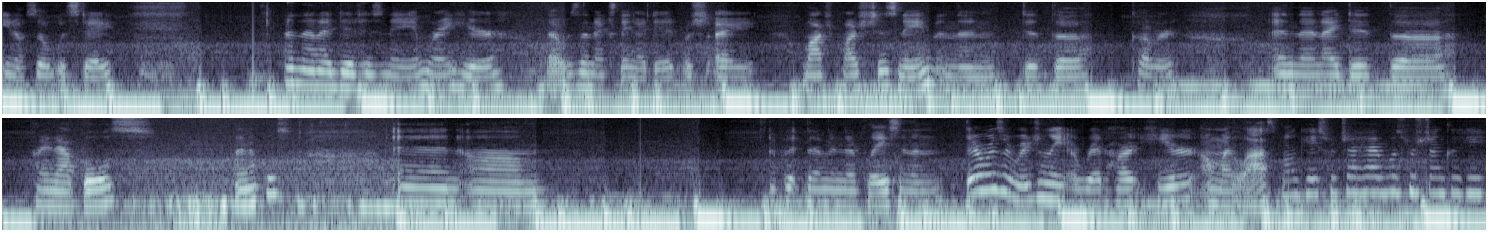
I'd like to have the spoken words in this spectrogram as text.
you know, so it would stay. And then I did his name right here. That was the next thing I did, which I Mod Podged his name and then did the cover. And then I did the pineapples. Pineapples? And um, I put them in their place. And then there was originally a red heart here on my last phone case, which I had was with Jungkookie.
